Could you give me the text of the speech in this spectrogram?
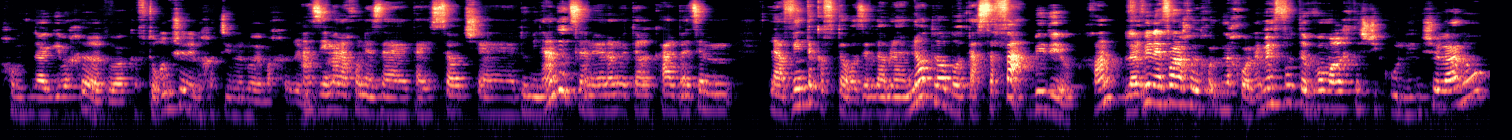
אנחנו מתנהגים אחרת, או הכפתורים שנלחצים לנו הם אחרים. אז אם אנחנו נזהה את היסוד שדומיננטי אצלנו, יהיה לנו יותר קל בעצם להבין את הכפתור הזה וגם לענות לו באותה שפה, בדיוק. נכון? להבין איפה אנחנו יכולים, נכון, מאיפה תבוא מערכת השיקולים שלנו,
